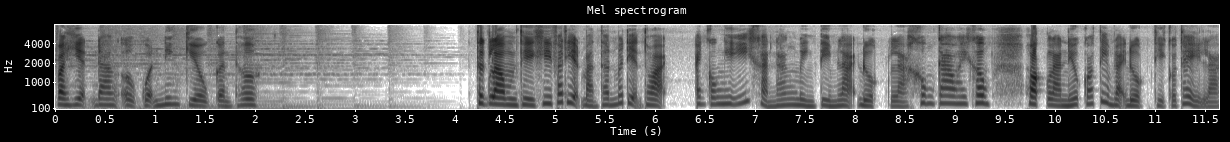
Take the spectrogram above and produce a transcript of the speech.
và hiện đang ở quận Ninh Kiều, Cần Thơ. Thực lòng thì khi phát hiện bản thân mất điện thoại, anh có nghĩ khả năng mình tìm lại được là không cao hay không? Hoặc là nếu có tìm lại được thì có thể là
